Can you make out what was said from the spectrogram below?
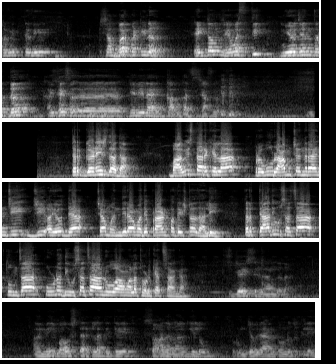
कमीत कमी शंभर पटीनं एकदम व्यवस्थित नियोजनबद्ध तिथे केलेलं आहे कामकाज शासनाने. तर गणेश दादा बावीस तारखेला प्रभू रामचंद्रांची जी अयोध्याच्या मंदिरामध्ये प्राणप्रतिष्ठा झाली तर त्या दिवसाचा तुमचा पूर्ण दिवसाचा अनुभव आम्हाला थोडक्यात सांगा. जय श्रीराम दादा आम्ही बावीस तारखेला तिथे सहा जण गेलो. रूमच्या वगैरे अंग तोंड धुतले.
